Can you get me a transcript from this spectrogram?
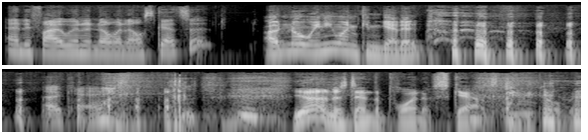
And if I win it, no one else gets it? Uh, no, anyone can get it. Okay. You don't understand the point of scouts, do you, Colby?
